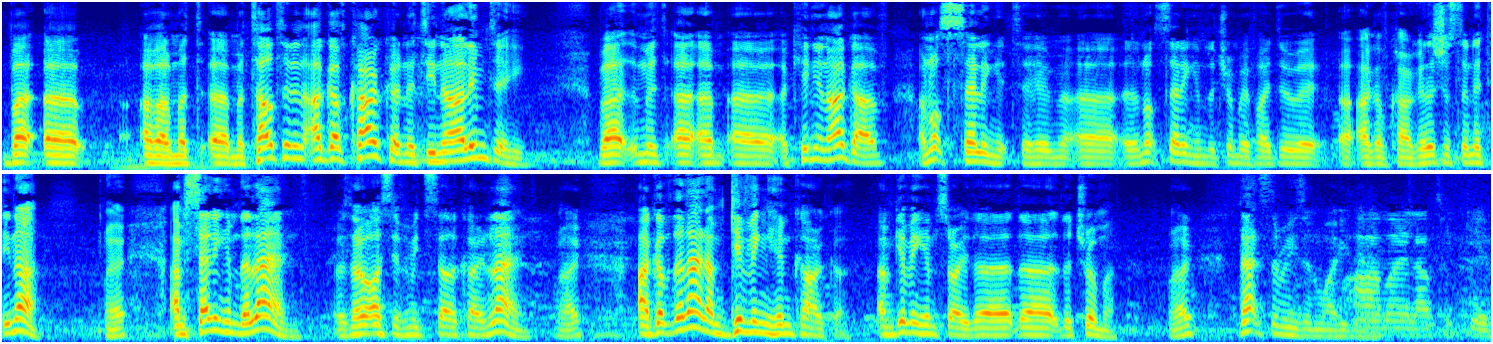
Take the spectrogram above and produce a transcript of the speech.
But uh, aval metaltin uh, agav karka netina alimtehi. But uh, um, a Kenyan agav, I'm not selling it to him. Uh, I'm not selling him the truma if I do it uh, agav karka. That's just a netina. Right? I'm selling him the land. There's no asking for me to sell a current land. Right? I Agav the land, I'm giving him karka. I'm giving him sorry the the the truma. Right? That's the reason why he did How it. am I allowed to give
